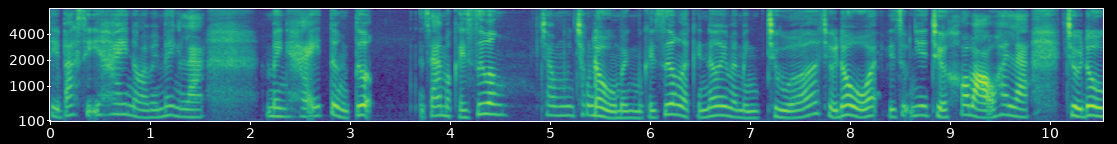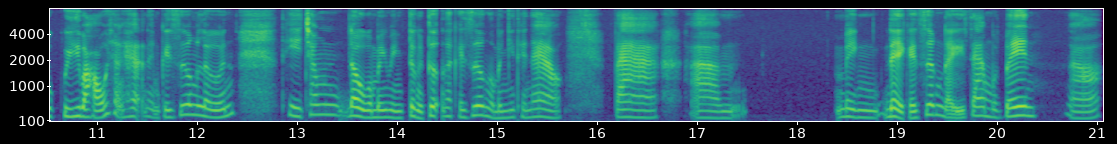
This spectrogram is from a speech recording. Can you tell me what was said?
thì bác sĩ hay nói với mình là mình hãy tưởng tượng ra một cái dương trong trong đầu của mình một cái dương là cái nơi mà mình chứa chứa đồ ấy. Ví dụ như chứa kho báu hay là chứa đồ quý báu chẳng hạn là một cái dương lớn. Thì trong đầu của mình mình tưởng tượng ra cái dương của mình như thế nào. Và à, mình để cái dương đấy ra một bên đó.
